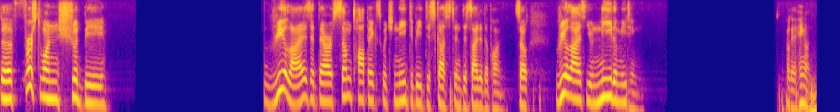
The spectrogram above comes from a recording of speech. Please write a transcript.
The first one should be realize that there are some topics which need to be discussed and decided upon. So realize you need a meeting. Okay, hang on.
